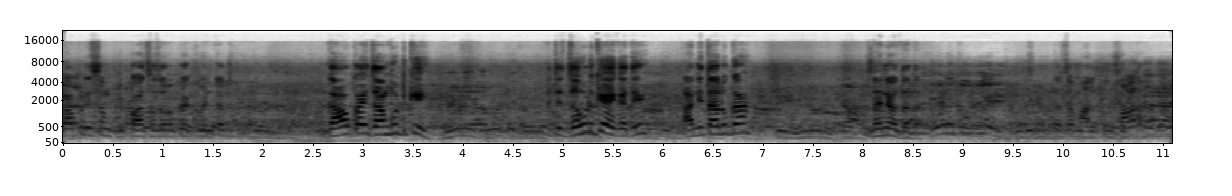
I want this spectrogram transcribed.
पापडी संपली पाच हजार रुपये क्विंटल. गाव काय? जांबुटके ते जवळके आहे का ते? आणि तालुका? धन्यवाद दादा. त्याचा माल पण शकता.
